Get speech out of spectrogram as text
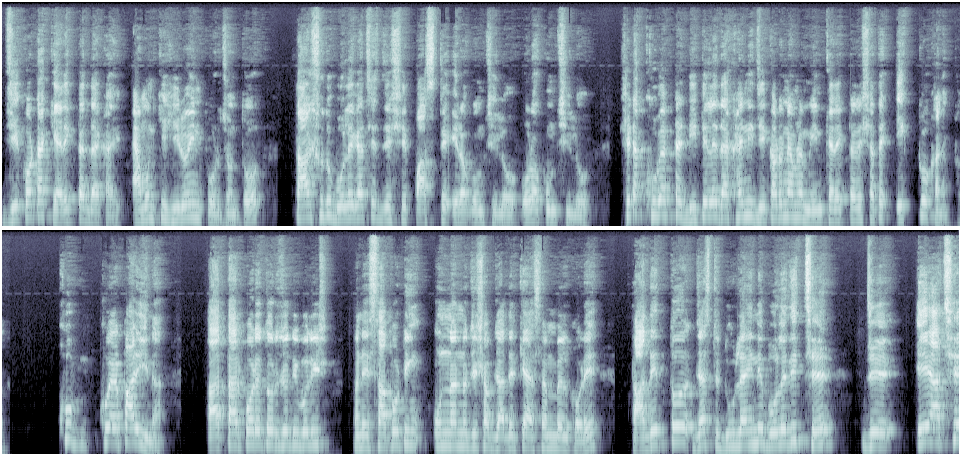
যে কটা ক্যারেক্টার দেখায় এমনকি হিরোইন পর্যন্ত তার শুধু বলে গেছে যে সে পাস্টে এরকম ছিল, ওরকম ছিল। সেটা খুব একটা ডিটেলে দেখায়নি, যে কারণে আমরা মেন ক্যারেক্টারের সাথে একটুও কানেক্ট হতে খুব খুব পারি না। আর তারপরে তোর যদি বলিস মানে সাপোর্টিং অন্যান্য যেসব যাদেরকে অ্যাসেম্বল করে, তাদের তো জাস্ট দু লাইনে বলে দিচ্ছে যে, এ আছে,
